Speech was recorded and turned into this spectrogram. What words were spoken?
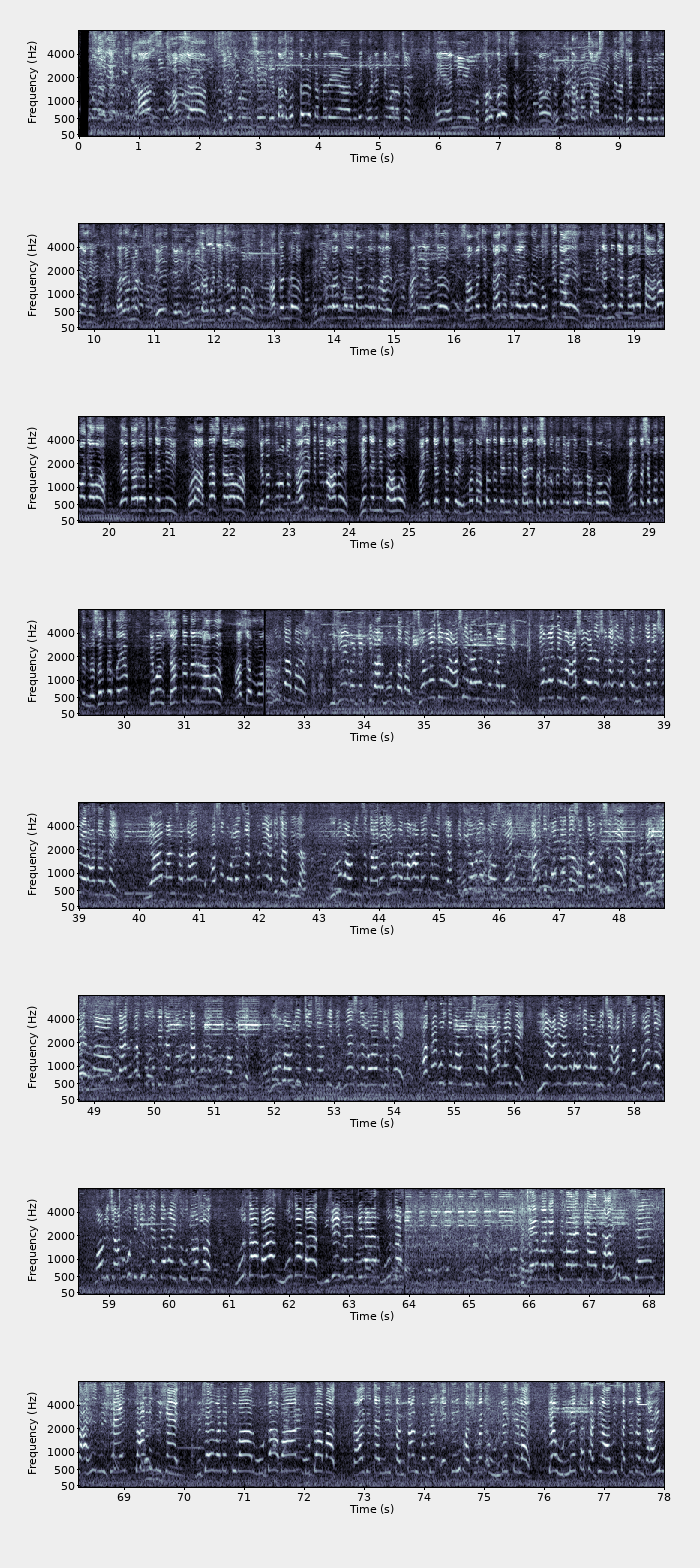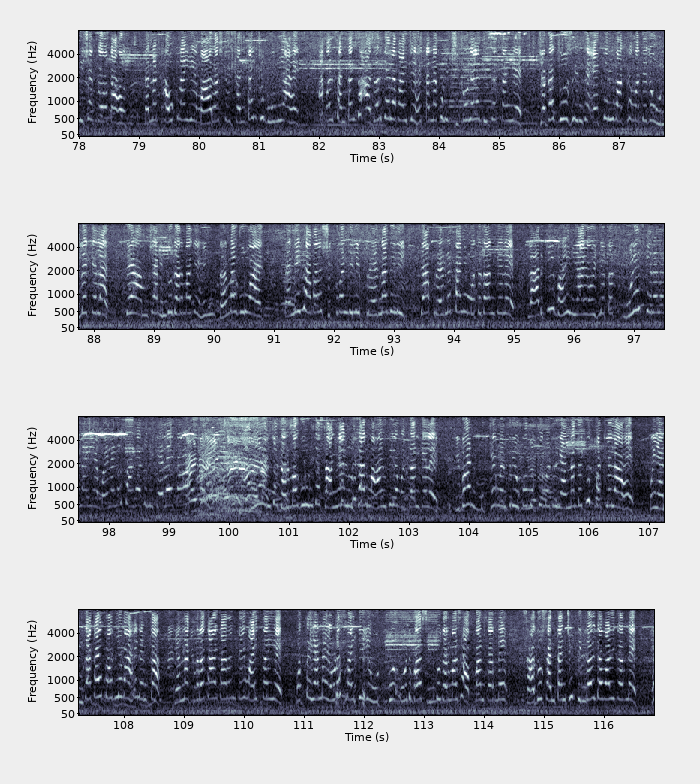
आज आमच्या जगद्गुरूविषयी बेताल वक्तव्य करणारे या वडेट्टीवाराचं यांनी खरोखरच हिंदू धर्माच्या अस्मितेला ठेच पोहोचवलेली आहे. कारण हे हिंदू धर्माचे जगद्गुरू अखंड हिंदुस्थानमध्ये काम करत आहेत आणि यांचं सामाजिक कार्य सुद्धा एवढं लौकिक आहे की त्यांनी त्या कार्याचा आढावा घ्यावा. त्या कार्याचा त्यांनी थोडा अभ्यास करावा. जगद्गुरूचं कार्य किती महान आहे हे त्यांनी पाहावं. आणि त्यांच्यात जर हिंमत असेल तर त्यांनी ते कार्य तशा पद्धतीने करून दाखवावं. आणि तशा पद्धतीने नसेल करता येत किमान शांत तरी राहावं अशा औरंगाबाद. जेव्हा जेव्हा असे रावण जन्माला येतील तेव्हा तेव्हा अशी होणार नाही रस्त्यावर उतरल्याशिवाय राहणार नाही. या माणसांना असं बोलायचा कुणी अधिकार दिला? गुरु माऊलींचं कार्य एवढं महान आहे सगळे जागतिक लेवलवर पोहोचले. अरे तू पंधरा दिवसात दाखवशील का करून दाखवलं गुरु गुरु माऊलींच्या विज्ञान सुद्धा लोळण घेतोय हा काय बोलतो माऊली विषयाला काय माहितीये हे आणि अनुभव घे माऊलीचे. आम्ही सगळेजण माऊलीची अनुभूती घेतली आणि तेव्हा इथं उतरलो. मुर्दाबाद मुर्दाबाद. विजय वडेट्टीवार मुर्दाबाद. विजय वडट्टीवारांचा जाहीर निषेध जाहीर निषेध जाहीर निषेध. विजय वडट्टीवार मुर्दाबाद मुर्दाबाद. काल जे त्यांनी संतांबद्दल एकेरी भाषेमध्ये उल्लेख केलाय त्या उल्लेखासाठी आम्ही सगळेजण जाहीर निषेध करत आहोत. त्यांना ठाऊक नाहीये महाराष्ट्र ही संतांची भूमी आहे. आपण संतांचा आदर केला पाहिजे हे त्यांना कोणी शिकवलेलं दिसत नाहीये. जगद्गुरु श्रींचे एकेरी वाक्यामध्ये जो उल्लेख केलाय ते आमच्या हिंदू धर्माचे हिंद धर्मगुरू आहेत. शिकवण दिली प्रेरणा दिली. त्या प्रेरणेत आम्ही मतदान केले. लाडकी बहीण या योजनेत मुळीच केलेलं नाहीये. महिलांना सांगा तुम्ही केलंय का? आम्ही आमच्या धर्मगुरूंच्या सांगण्यानुसार महायुतीला मतदान केलंय. इव्हन मुख्यमंत्री उपमुख्यमंत्री यांना देखील पटलेलं आहे. मग यांचा काय प्रॉब्लेम आहे नेमका? यांना खरं काय कारण ते माहीत नाहीये. फक्त यांना एवढंच माहिती की उठ उठ बस हिंदू धर्माचा अपमान करणे साधू संतांची टिंगल टवाळी करणे हे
